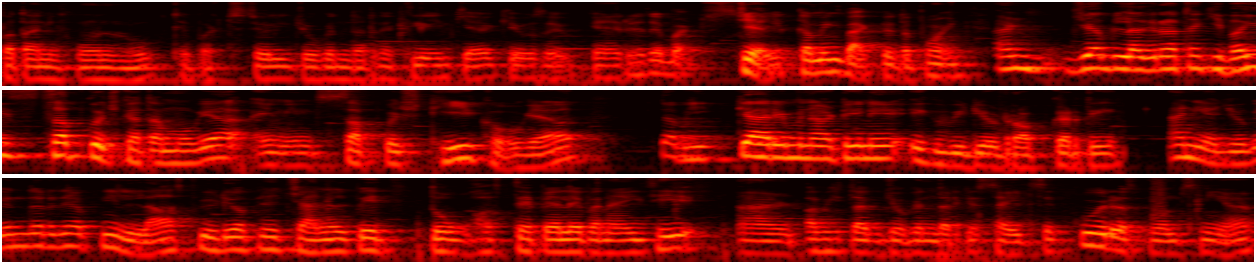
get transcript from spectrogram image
पता नहीं कौन लोग थे बट स्टिल जोगिंदर ने क्लेम किया कि उसे कह रहे थे but still coming back to the point and जब लग रहा था कि भाई सब कुछ खत्म हो गया आई I मीन mean, सब कुछ ठीक हो गया तभी कैरी मिनाटी ने एक वीडियो ड्रॉप कर दी। एंड ये जोगिंदर ने अपनी लास्ट वीडियो अपने चैनल पे दो हफ़्ते पहले बनाई थी एंड अभी तक जोगिंदर के साइड से कोई रिस्पॉन्स नहीं आया।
